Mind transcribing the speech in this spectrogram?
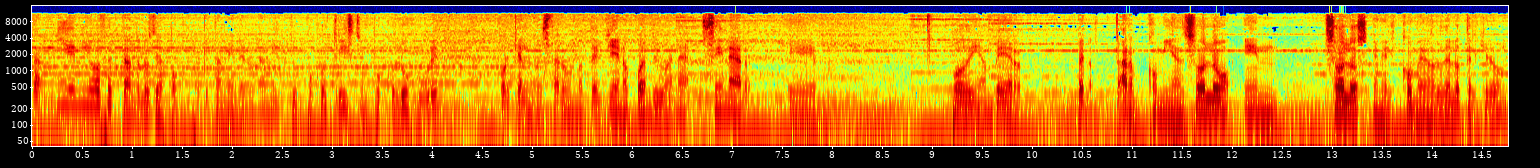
también iba afectándolos de a poco, porque también era un ambiente un poco triste, un poco lúgubre, porque al no estar un hotel lleno, cuando iban a cenar, em, podían ver, bueno, comían solo en solos en el comedor del hotel, que era un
